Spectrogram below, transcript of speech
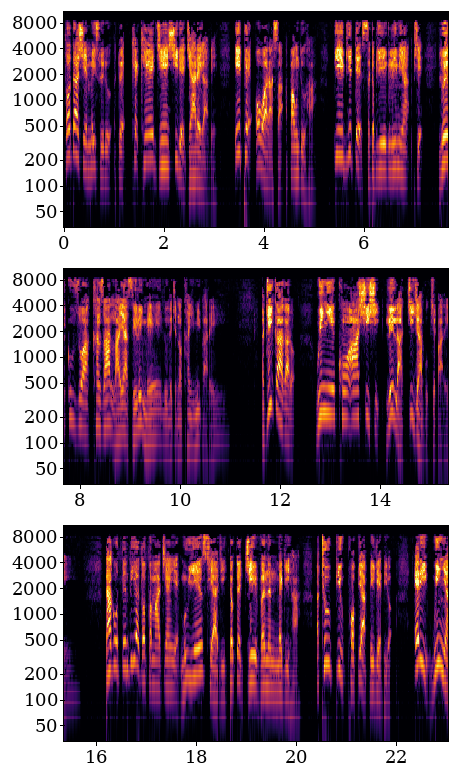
သောတာရှင်မိတ်ဆွေတို့အတွက်ခက်ခဲခြင်းရှိတဲ့ကြားတွေကပဲအေဖက်ဩဝါဒစာအပေါင်းတို့ဟာပြေပြစ်တဲ့စကပြေကလေးများအဖြစ်လွယ်ကူစွာခန်းစားလာရစေလိမ့်မယ်လို့လည်းကျွန်တော်ခံယူမိပါတယ်။အဓိကကတော့ဝိညာဉ်ခွန်အားရှိရှိလေ့လာကြည့်ကြဖို့ဖြစ်ပါတယ် ဒါကိုသင်သိရသောတမန်ကျမ်းရဲ့မူရင်းဆရာကြီးဒေါက်တာဂျေဗန်နန်မက်ဂီဟာအထူးပြုဖော်ပြပေးခဲ့ပြီးတော့အဲ့ဒီဝိညာ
